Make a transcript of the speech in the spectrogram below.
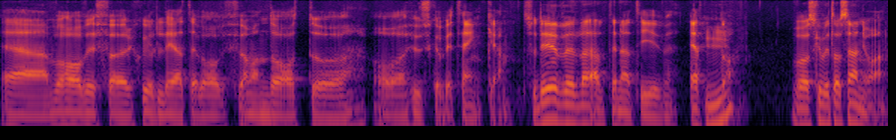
Eh, vad har vi för skyldigheter, vad har vi för mandat och, och hur ska vi tänka? Så det är väl alternativ ett mm. då. Vad ska vi ta sen Johan?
